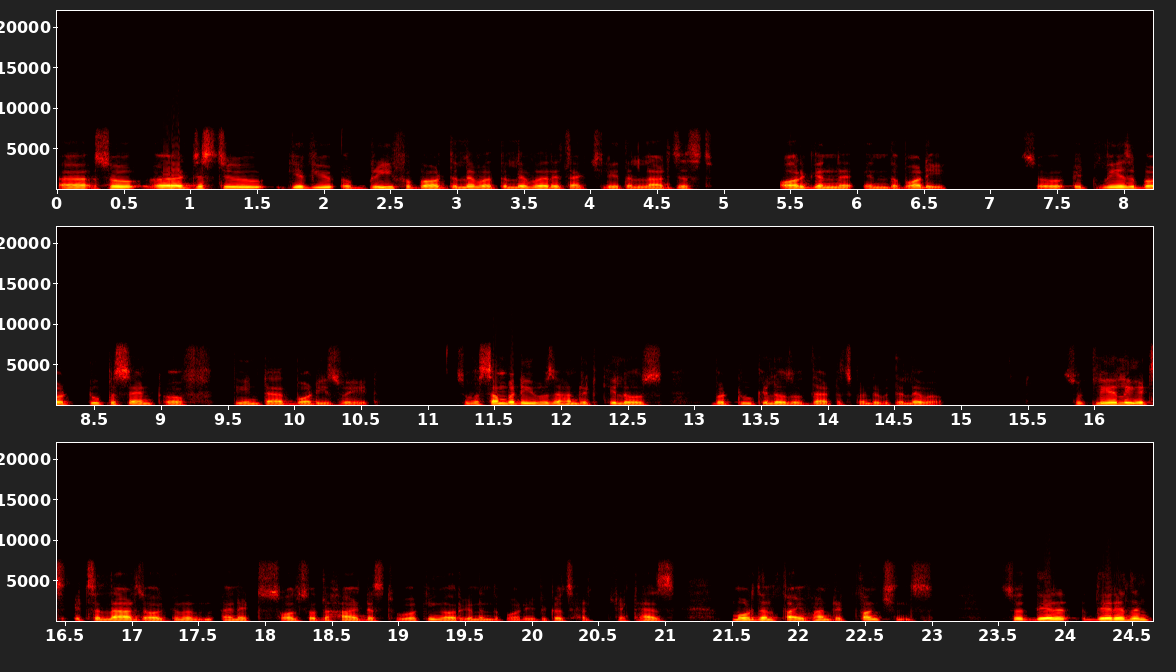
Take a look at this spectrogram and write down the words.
Uh, so, uh, just to give you a brief about the liver, the liver is actually the largest organ in the body. So, it weighs about 2% of the entire body's weight. So, for somebody who's 100 kilos, about 2 kilos of that is going to be the liver. So clearly, it's it's a large organ, and it's also the hardest working organ in the body because it has more than 500 functions. So there there isn't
